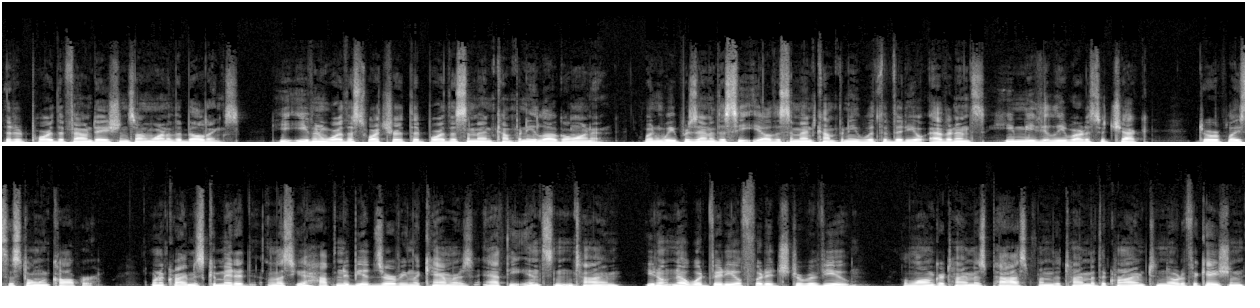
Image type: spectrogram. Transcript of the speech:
that had poured the foundations on one of the buildings. He even wore the sweatshirt that bore the cement company logo on it. When we presented the CEO of the cement company with the video evidence, he immediately wrote us a check to replace the stolen copper. When a crime is committed, unless you happen to be observing the cameras at the instant in time, you don't know what video footage to review. The longer time has passed from the time of the crime to notification,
